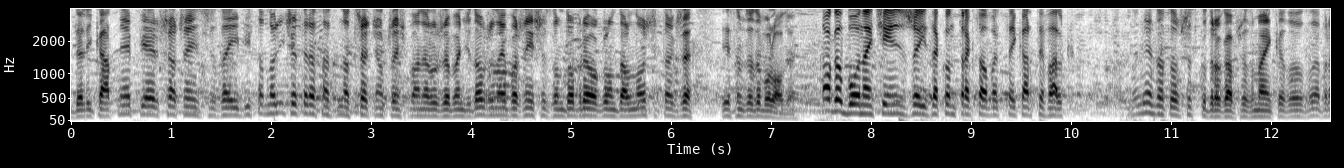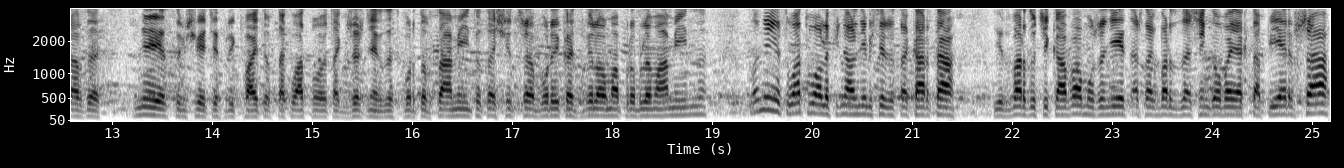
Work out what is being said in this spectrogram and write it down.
Delikatnie. Pierwsza część zajebista. No liczę teraz na, na trzecią część panelu, że będzie dobrze. Najważniejsze są dobre oglądalności, także jestem zadowolony. Kogo było najciężej zakontraktować z tej karty walk? No nie, no to wszystko droga przez Mańkę. To naprawdę nie jest w tym świecie freak fightów tak łatwo, tak grzecznie jak ze sportowcami. To też się trzeba borykać z wieloma problemami. No, no nie jest łatwo, ale finalnie myślę, że ta karta jest bardzo ciekawa. Może nie jest aż tak bardzo zasięgowa jak ta pierwsza,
